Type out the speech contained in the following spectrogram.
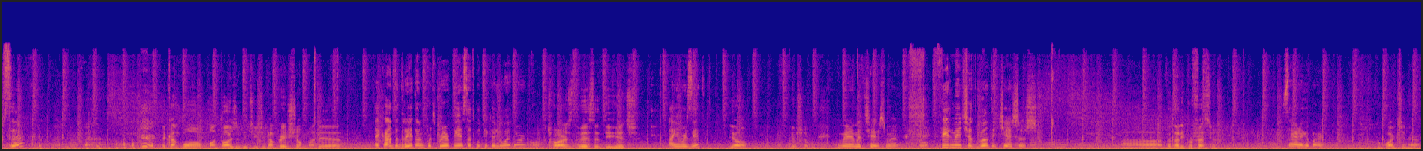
Pse? e kanë bo montazhën ndryshe, e kanë pre shumë, ma dhe... E kanë të drejten për të prerë pjesët ku ti ke luajtur? O, oh, aty s'të vesin ty hiç. A u mërzite? Jo, jo shumë. E merr me të qeshme. Po. Filmi që të bën të qeshësh? Uh, ah, the Nutty Professor. Sa herë e ke parë? Kam parë 100 herë.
